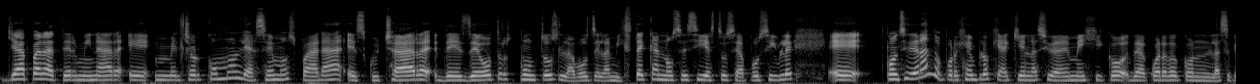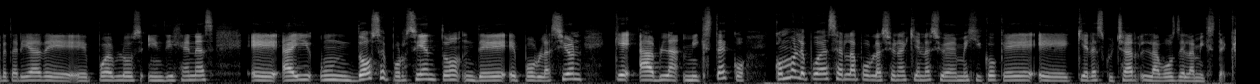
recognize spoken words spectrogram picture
Ya para terminar, eh, Melchor, ¿cómo le hacemos para escuchar desde otros puntos la voz de la Mixteca? No sé si esto sea posible. Eh, considerando, por ejemplo, que aquí en la Ciudad de México, de acuerdo con la Secretaría de eh, Pueblos Indígenas, hay un 12% de población que habla mixteco. ¿Cómo le puede hacer la población aquí en la Ciudad de México que quiera escuchar la voz de la mixteca?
